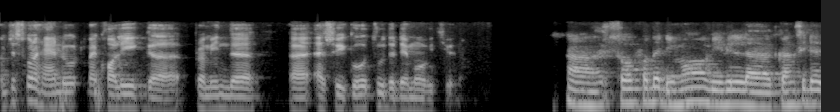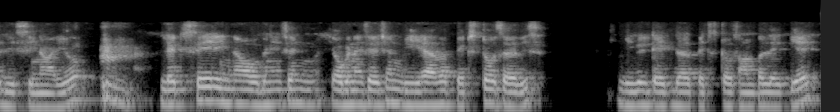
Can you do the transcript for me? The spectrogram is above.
I'm just going to hand over to my colleague uh, Praminda uh, as we go through the demo with you. Uh, so for the demo, we will uh, consider this scenario. Let's say in our organization, organization we have a pet store service. We will take the pet store sample API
